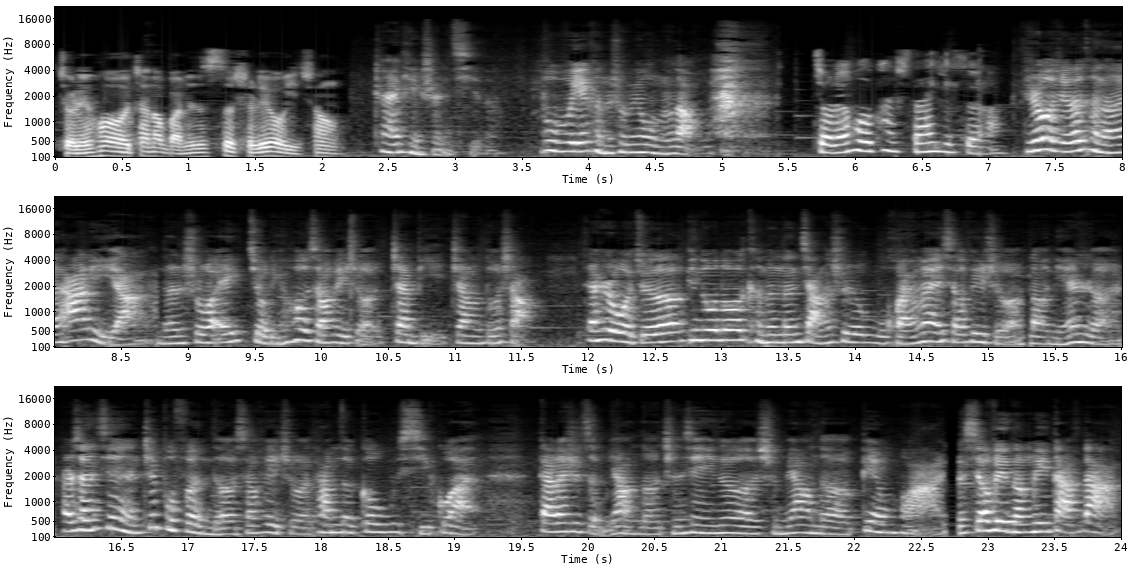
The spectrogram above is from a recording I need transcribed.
九零后占到百分之四十六以上，这还挺神奇的。不不，也可能说明我们老了。九零后都快三十岁了。其实我觉得可能阿里呀能说，哎，九零后消费者占比占了多少？但是我觉得拼多多可能能讲的是五环外消费者、老年人、二三线这部分的消费者他们的购物习惯。大概是怎么样的，呈现一个什么样的变化？消费能力大不大？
